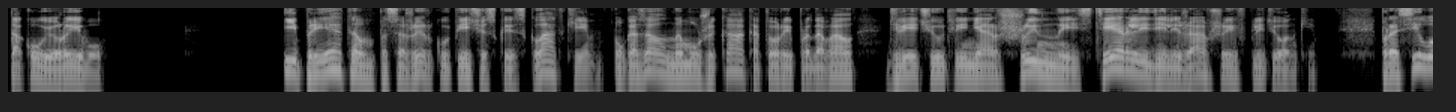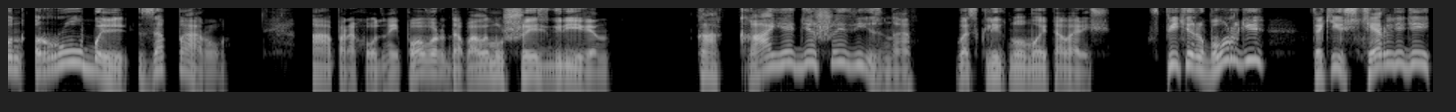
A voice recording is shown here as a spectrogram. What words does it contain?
такую рыбу? И при этом пассажир купеческой складки указал на мужика, который продавал две чуть ли не аршинные стерляди, лежавшие в плетенке. Просил он рубль за пару, а пароходный повар давал ему шесть гривен. «Какая дешевизна!» — воскликнул мой товарищ. «В Петербурге таких стерлядей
